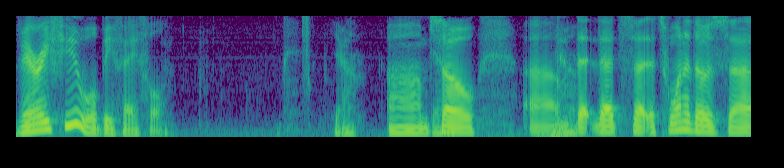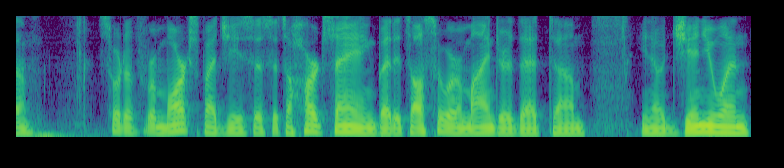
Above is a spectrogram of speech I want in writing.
very few will be faithful. Yeah. Um, So um, that that's uh, it's one of those uh, sort of remarks by Jesus. It's a hard saying, but it's also a reminder that um, you know genuine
